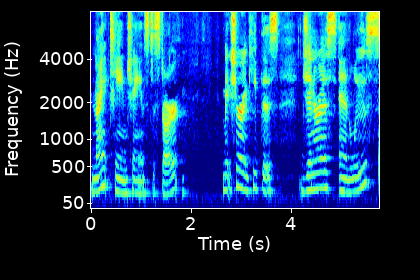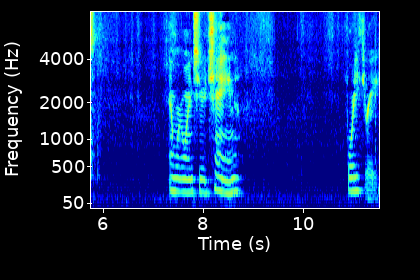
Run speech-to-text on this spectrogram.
19 chains to start. Make sure and keep this generous and loose. And we're going to chain 43.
